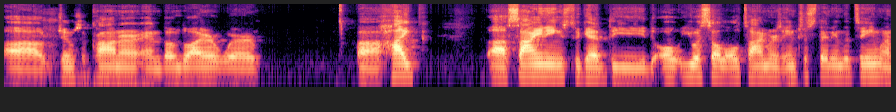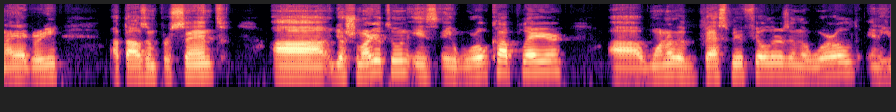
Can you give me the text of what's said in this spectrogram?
uh, James O'Connor and Dom Dwyer were uh, hype uh, signings to get the, the USL old timers interested in the team, and I agree a thousand percent. Uh, Yoshimar Yotun is a World Cup player, one of the best midfielders in the world, and he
